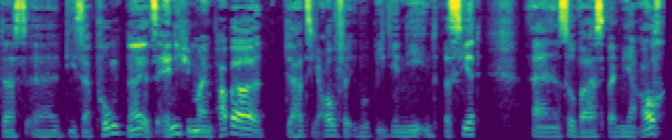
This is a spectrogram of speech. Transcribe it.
Dass äh, dieser Punkt, ne, jetzt ähnlich wie mein Papa, der hat sich auch für Immobilien nie interessiert. Äh, so war es bei mir auch.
